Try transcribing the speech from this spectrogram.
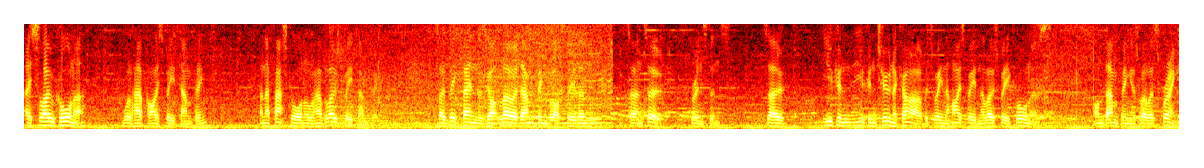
A slow corner will have high speed damping and a fast corner will have low speed damping. So Big Bend has got lower damping velocity than turn two, for instance. So you can, you can tune a car between the high speed and the low speed corners on damping as well as spring.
